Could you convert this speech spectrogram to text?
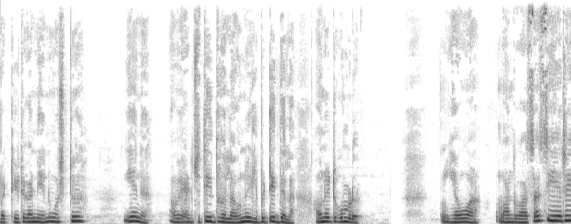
ಬಟ್ಟೆ ಇಟ್ಕೊಂಡು ಏನು ಅಷ್ಟು? ಏನು? ಅವ ಎರಡು ಜೊತೆ ಇದ್ವಲ್ಲ, ಅವನು ಇಲ್ಲಿ ಬಿಟ್ಟಿದ್ದಲ್ಲ, ಅವನು ಇಟ್ಕೊಂಬಿಡು ಯವ್ವ, ಒಂದು ಹೊಸ ಸೀರೆ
